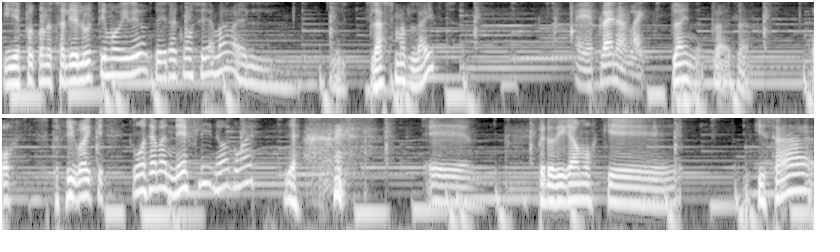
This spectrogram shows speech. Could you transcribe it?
y después cuando salió el último video que era cómo se llamaba el, el plasma light Eh, Planar Light. Blind, blind. Oh, estoy igual que. ¿Cómo se llama? Netflix, ¿no? ¿Cómo es? Ya. Eh, pero digamos que. Quizá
